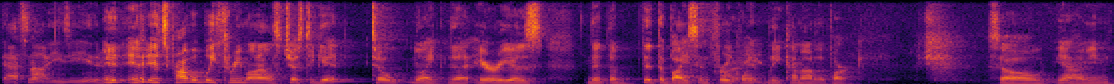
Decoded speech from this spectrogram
that's not easy either. It, it it's probably three miles just to get to like the areas that the that the bison frequently come out of the park. So yeah, I mean,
